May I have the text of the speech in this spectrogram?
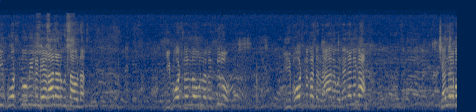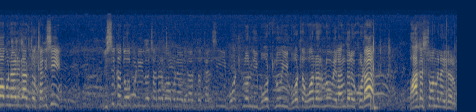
ఈ బోట్లు వీళ్ళు లేరా అని అడుగుతా ఉన్నా. ఈ బోట్లలో ఉన్న వ్యక్తులు ఈ బోట్లు గత నాలుగు నెలలుగా చంద్రబాబు నాయుడు గారితో కలిసి ఇసుక దోపిడీలో చంద్రబాబు నాయుడు గారితో కలిసి ఈ బోట్లో ఈ బోట్లు ఈ బోట్ల ఓనర్లు వీళ్ళందరూ కూడా భాగస్వాములు అయినారు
